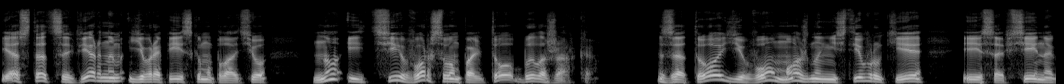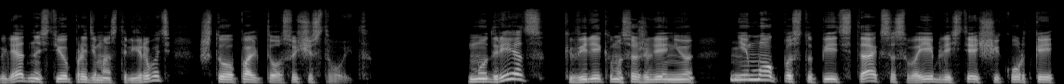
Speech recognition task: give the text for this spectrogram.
и остаться верным европейскому платью, но идти в ворсовом пальто было жарко. Зато его можно нести в руке и со всей наглядностью продемонстрировать, что пальто существует. Мудрец, к великому сожалению, не мог поступить так со своей блестящей курткой,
